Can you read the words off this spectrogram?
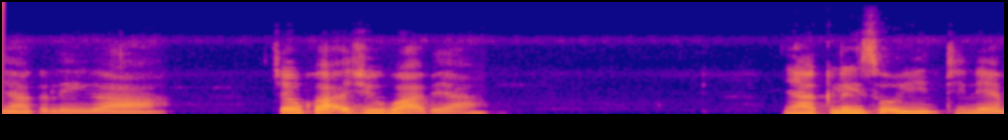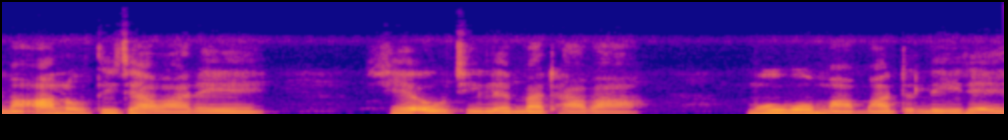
ညာကလေးကကျုပ်ကအယူပါဗျာညာကလေးဆိုရင်ဒီနယ်မှာအလုံးသိကြပါတယ်ရဲအုပ်ကြီးလည်းမှတ်ထားပါမိုးပေါ်မှာမတလေးတဲ့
